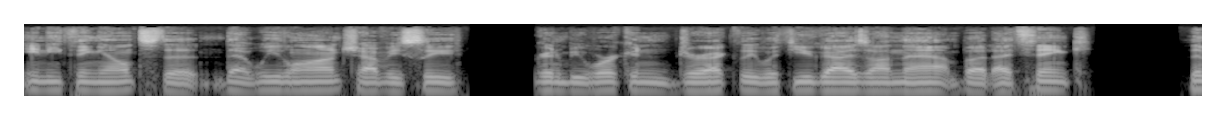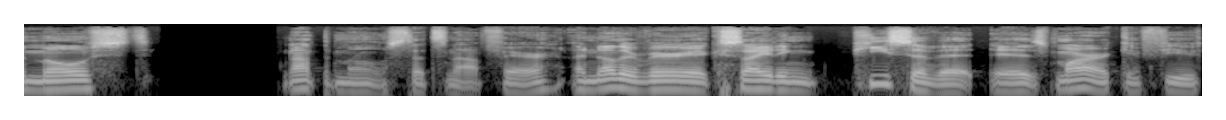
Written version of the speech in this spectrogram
anything else that that we launch. Obviously, going to be working directly with you guys on that. But I think the most, not the most, that's not fair. Another very exciting piece of it is Mark, if you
